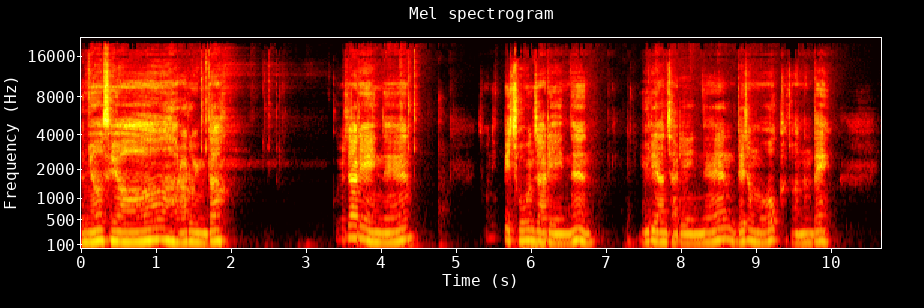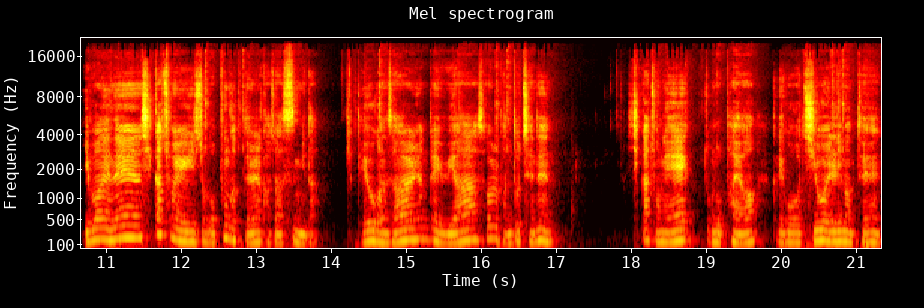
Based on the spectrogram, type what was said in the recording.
안녕하세요. 라로입니다. 꿀자리에 있는 손익비 좋은 자리에 있는 유리한 자리에 있는 네 종목 가져왔는데 이번에는 시가총액이 좀 높은 것들 가져왔습니다. 대우건설, 현대유야, 서울반도체는 시가총액 좀 높아요. 그리고 지오 엘리먼트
